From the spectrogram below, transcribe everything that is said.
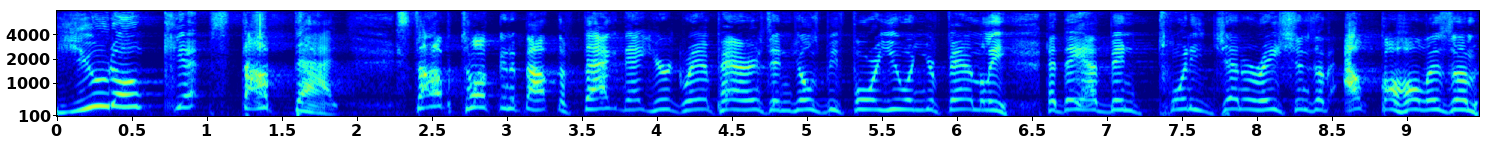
You don't get stop that. Stop talking about the fact that your grandparents and those before you and your family that they have been 20 generations of alcoholism,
